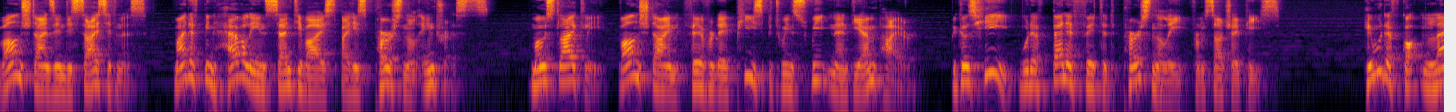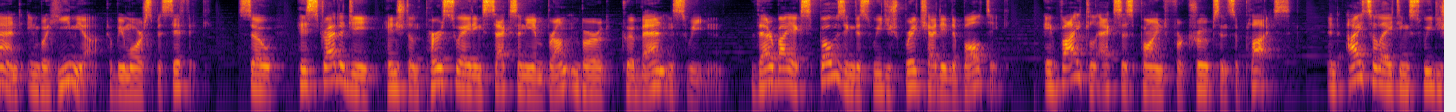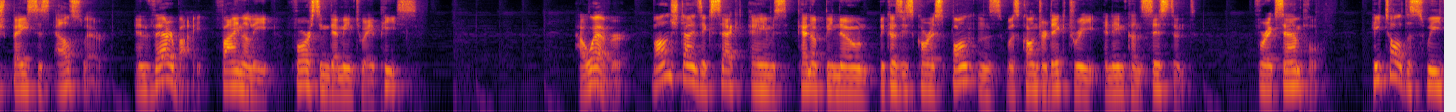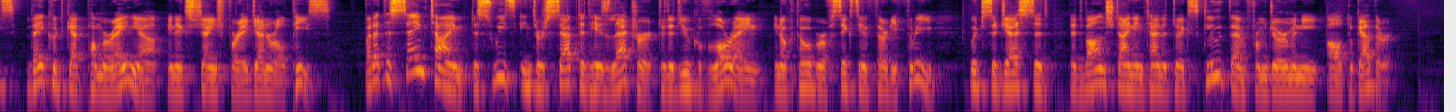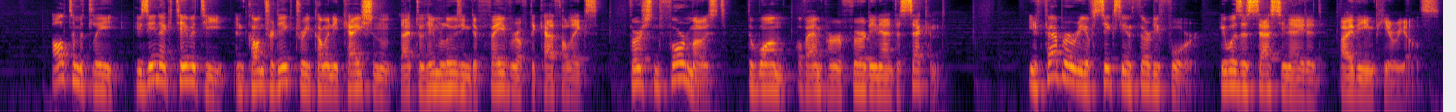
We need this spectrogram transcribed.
Wallenstein's indecisiveness might have been heavily incentivized by his personal interests. Most likely, Wallenstein favored a peace between Sweden and the Empire, because he would have benefited personally from such a peace. He would have gotten land in Bohemia, to be more specific. So, his strategy hinged on persuading Saxony and Brandenburg to abandon Sweden, thereby exposing the Swedish bridgehead in the Baltic, a vital access point for troops and supplies, and isolating Swedish bases elsewhere, and thereby, finally, forcing them into a peace. However, Wallenstein's exact aims cannot be known because his correspondence was contradictory and inconsistent. For example, he told the Swedes they could get Pomerania in exchange for a general peace. But at the same time, the Swedes intercepted his letter to the Duke of Lorraine in October of 1633, which suggested that Wallenstein intended to exclude them from Germany altogether. Ultimately, his inactivity and contradictory communication led to him losing the favor of the Catholics, first and foremost, the one of Emperor Ferdinand II. In February of 1634, he was assassinated by the Imperials.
